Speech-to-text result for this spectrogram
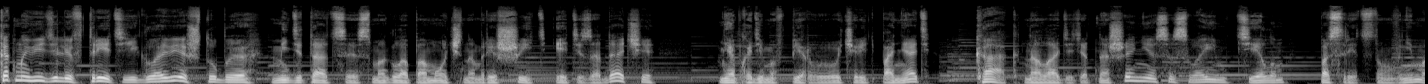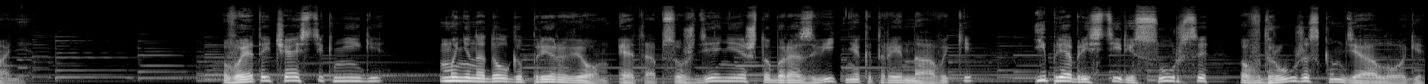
Как мы видели в третьей главе, чтобы медитация смогла помочь нам решить эти задачи, необходимо в первую очередь понять, как наладить отношения со своим телом посредством внимания. В этой части книги мы ненадолго прервем это обсуждение, чтобы развить некоторые навыки и приобрести ресурсы в дружеском диалоге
